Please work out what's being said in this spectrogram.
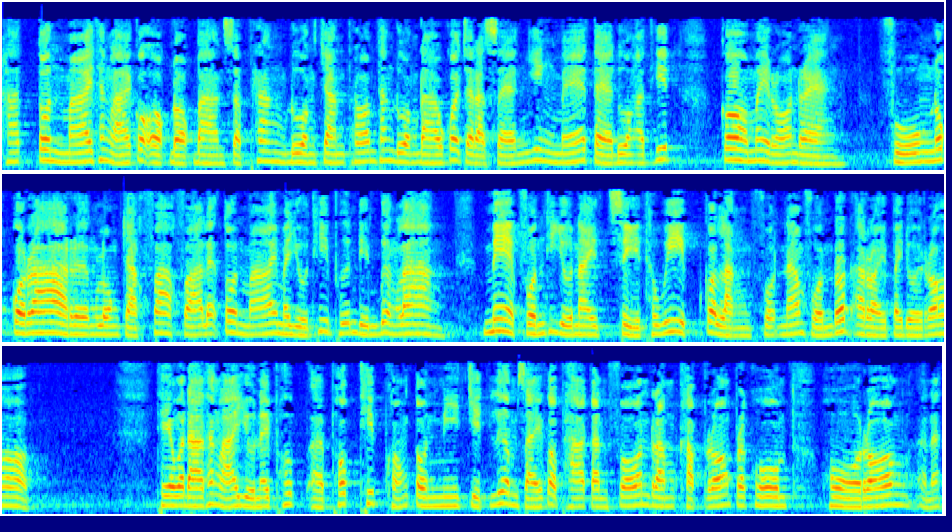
พัดต้นไม้ทั้งหลายก็ออกดอกบานสะพรั่งดวงจันทร์พร้อมทั้งดวงดาวก็จะรัสแสงยิ่งแม้ แต่ดวงอาทิตย์ก็ไม่ร้อนแรง ฝูงนกกร่าเริงลงจากฟากฟ้าและต้นไม้มาอยู่ที่พื้นดินเบื้องล่าง เมฆฝนที่อยู่ในสี่ทวีปก็หลั่งฝนน้ำฝนรสอร่อยไปโดยรอบ เทวดาทั้งหลายอยู่ในภพภพทิพย์ของตนมีจิตเลื่อมใสก็พากันฟ้อนรำขับร้องประโคม โห่ร้องอนะ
